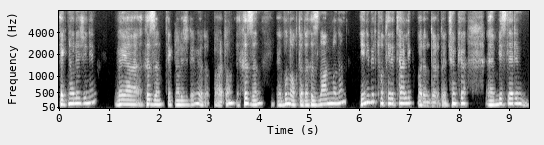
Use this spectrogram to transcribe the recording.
teknolojinin veya hızın, teknoloji demiyordu pardon, hızın e, bu noktada hızlanmanın yeni bir totaliterlik barındırdı. Çünkü e, bizlerin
